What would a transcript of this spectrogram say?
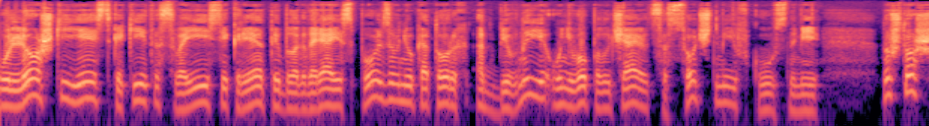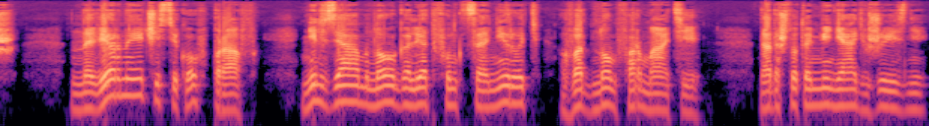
у Лешки есть какие-то свои секреты, благодаря использованию которых отбивные у него получаются сочными и вкусными. Ну что ж, наверное, Чистяков прав. Нельзя много лет функционировать в одном формате. Надо что-то менять в жизни.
